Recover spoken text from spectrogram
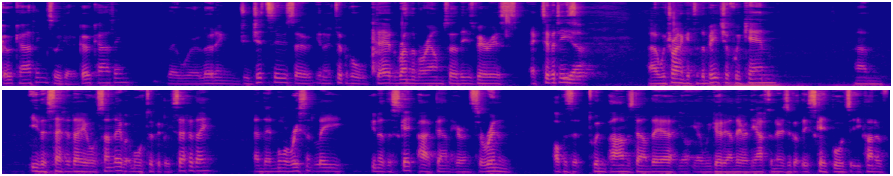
go karting, so we go to go karting. They were learning jujitsu, so you know, typical dad run them around to these various activities. Yeah. Uh, we're trying to get to the beach if we can, um, either Saturday or Sunday, but more typically Saturday. And then more recently, you know, the skate park down here in Surin, opposite Twin Palms down there. Yeah. You know, we go down there in the afternoons. They've got these skateboards that you kind of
